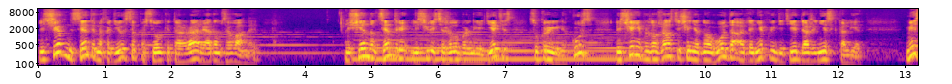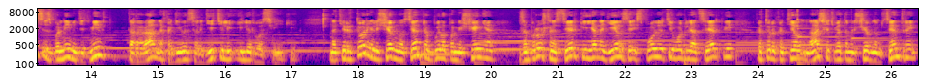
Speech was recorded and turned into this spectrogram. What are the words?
Лечебный центр находился в поселке Тарара рядом с Гаваной. В лечебном центре лечились тяжело больные дети с Украины. Курс лечения продолжался в течение одного года, а для некоторых детей даже несколько лет. Вместе с больными детьми в Тарара находились родители или родственники. На территории лечебного центра было помещение заброшенной церкви, я надеялся использовать его для церкви, который хотел начать в этом лечебном центре.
